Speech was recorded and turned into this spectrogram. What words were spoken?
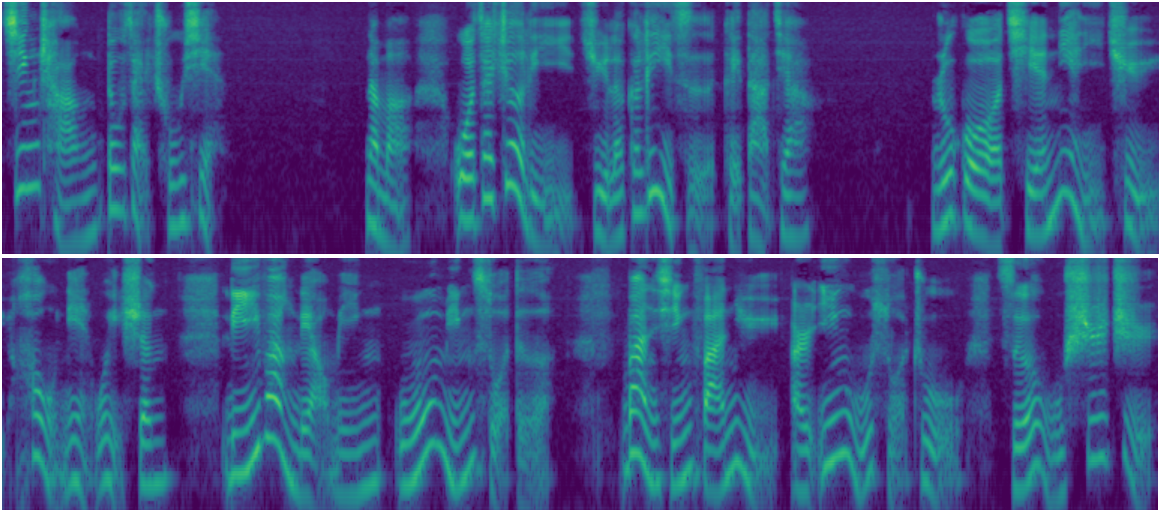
经常都在出现。那么，我在这里举了个例子给大家：如果前念已去，后念未生，离妄了明，无明所得，万行繁语而因无所住，则无失智，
